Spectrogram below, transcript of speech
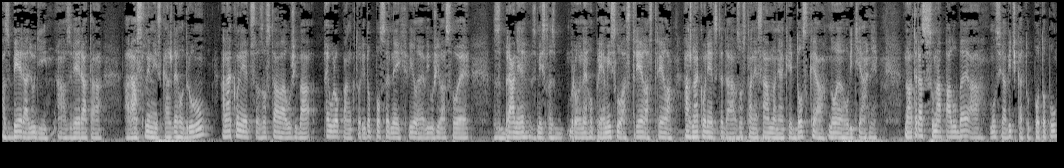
a zbiera ľudí a zvieratá a rastliny z každého druhu. A nakoniec zostáva už iba Európan, ktorý do poslednej chvíle využíva svoje zbrane v zmysle zbrojného priemyslu a striela, striela, až nakoniec teda zostane sám na nejakej doske a Noé ho vyťahne. No a teraz sú na palube a musia vyčkať tú potopu,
